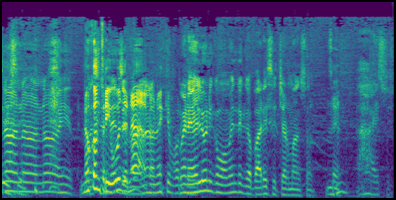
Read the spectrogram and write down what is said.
sí, no, sí. no, no, es No contribuye nada, no, no es que porque- Bueno, es el único momento en que aparece Charles Manson. Sí. Ah, eso es...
